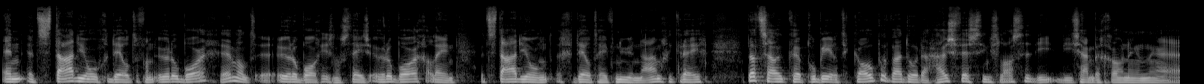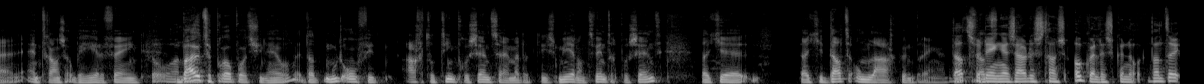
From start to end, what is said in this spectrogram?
en het stadiongedeelte van Euroborg. Hè, want eh, Euroborg is nog steeds Euroborg. Alleen het stadiongedeelte heeft nu een naam gekregen. Dat zou ik eh, proberen te kopen. Waardoor de huisvestingslasten, die, die zijn bij Groningen eh, en trouwens ook bij Heerenveen buitenproportioneel. Dat moet ongeveer 8 tot 10 procent zijn, maar dat is meer dan 20 procent. Dat je, dat je dat omlaag kunt brengen. Dat, soort dingen zouden ze trouwens ook wel eens kunnen... Want er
